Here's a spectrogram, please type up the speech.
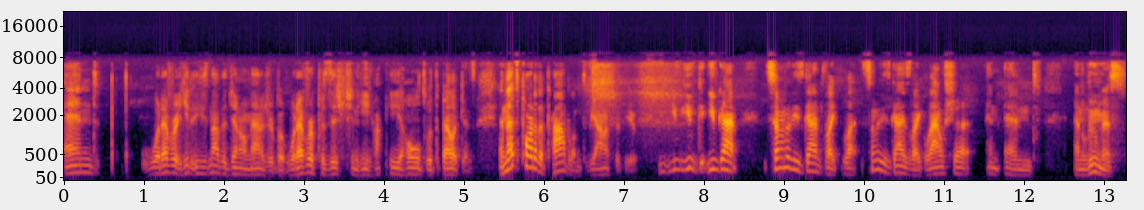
and whatever he, he's not the general manager, but whatever position he he holds with the Pelicans, and that's part of the problem. To be honest with you, you you've you've got some of these guys like some of these guys like Lauscha and and and Loomis.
